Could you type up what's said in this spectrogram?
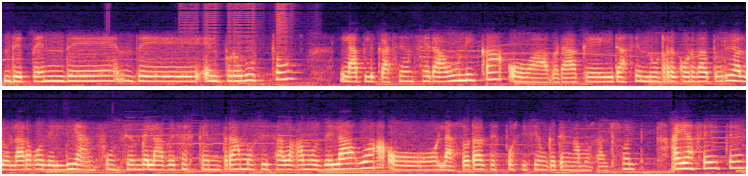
Depende del producto, la aplicación será única o habrá que ir haciendo un recordatorio a lo largo del día en función de las veces que entramos y salgamos del agua o las horas de exposición que tengamos al sol. Hay aceites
